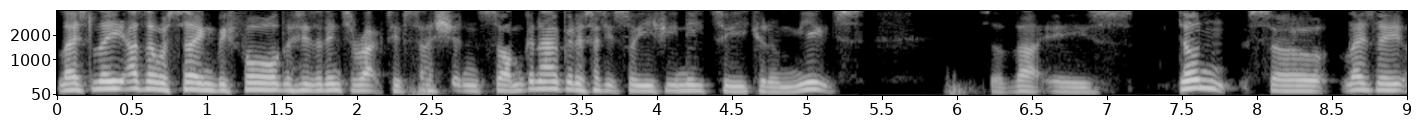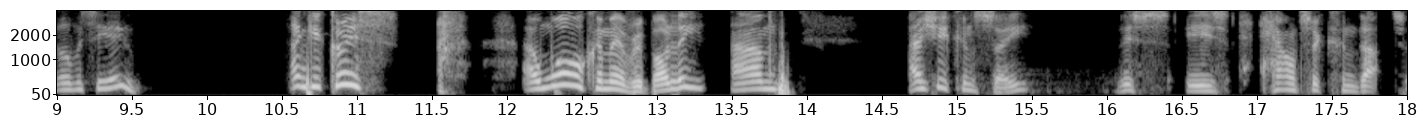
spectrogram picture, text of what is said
Leslie, as I was saying before, this is an interactive session, so I'm now going to set it so if you need to, you can unmute. So that is done. So Leslie, over to you. Thank you, Chris, and welcome everybody. Um, as you can see, this is how to conduct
